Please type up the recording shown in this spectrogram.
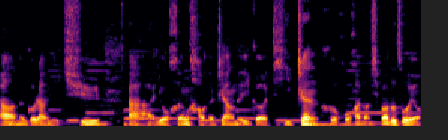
啊能够让你去啊有很好的这样的一个提振和活化脑细胞的作用，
